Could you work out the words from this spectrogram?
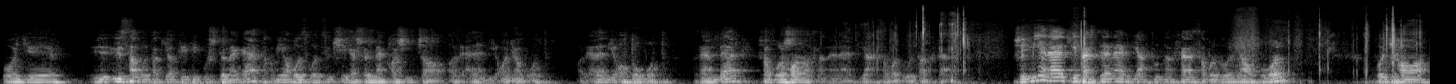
hogy ő, ő számolta ki a kritikus tömeget, ami ahhoz volt szükséges, hogy meghasítsa az elemi anyagot, az elemi atomot az ember, és abból hallatlan energiák szabadultak fel. És hogy milyen elképesztő energiák tudnak felszabadulni abból, hogyha,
